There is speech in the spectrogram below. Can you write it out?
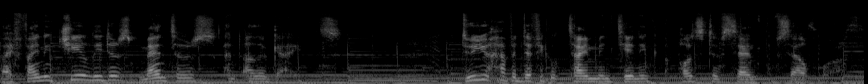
by finding cheerleaders, mentors and other guides. Do you have a difficult time maintaining a positive sense of self-worth?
